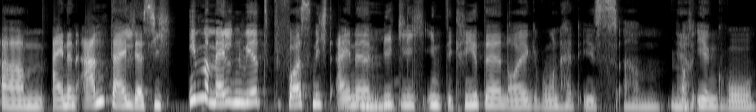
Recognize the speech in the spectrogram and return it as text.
ähm, einen Anteil, der sich immer melden wird, bevor es nicht eine Mhm. wirklich integrierte neue Gewohnheit ist, ähm, Ja. auch irgendwo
